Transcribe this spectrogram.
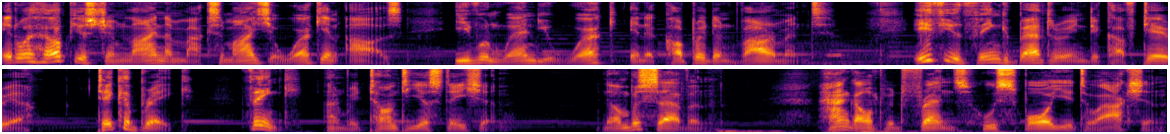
it will help you streamline and maximize your working hours even when you work in a corporate environment. If you think better in the cafeteria, take a break, think and return to your station. Number 7. Hang out with friends who spur you to action.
